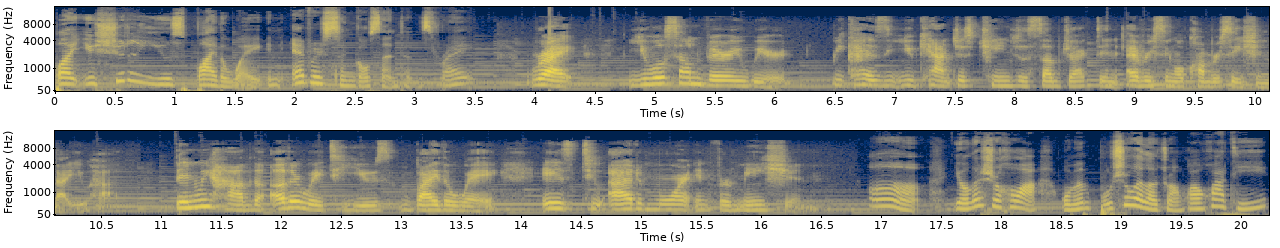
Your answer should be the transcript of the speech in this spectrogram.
But you shouldn't use by the way in every single sentence, right? Right. You will sound very weird because you can't just change the subject in every single conversation that you have. Then we have the other way to use by the way is to add more information. 嗯，有的时候啊，我们不是为了转换话题，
